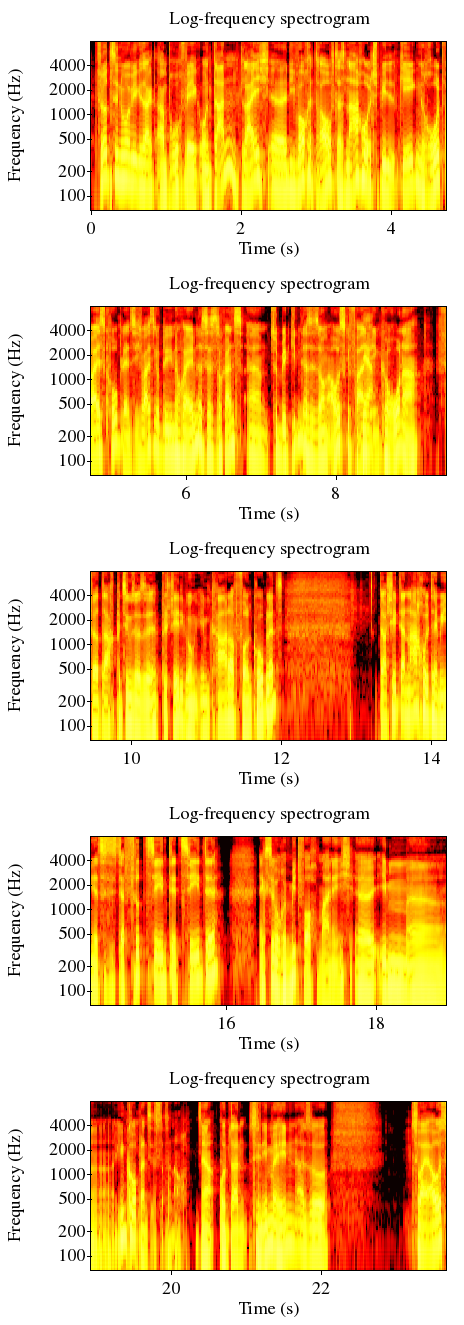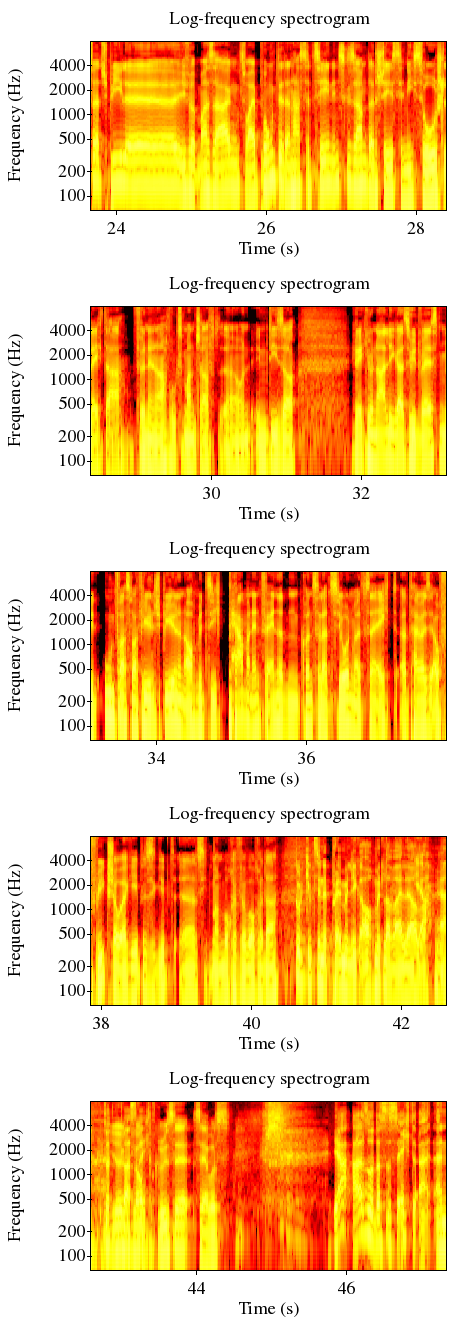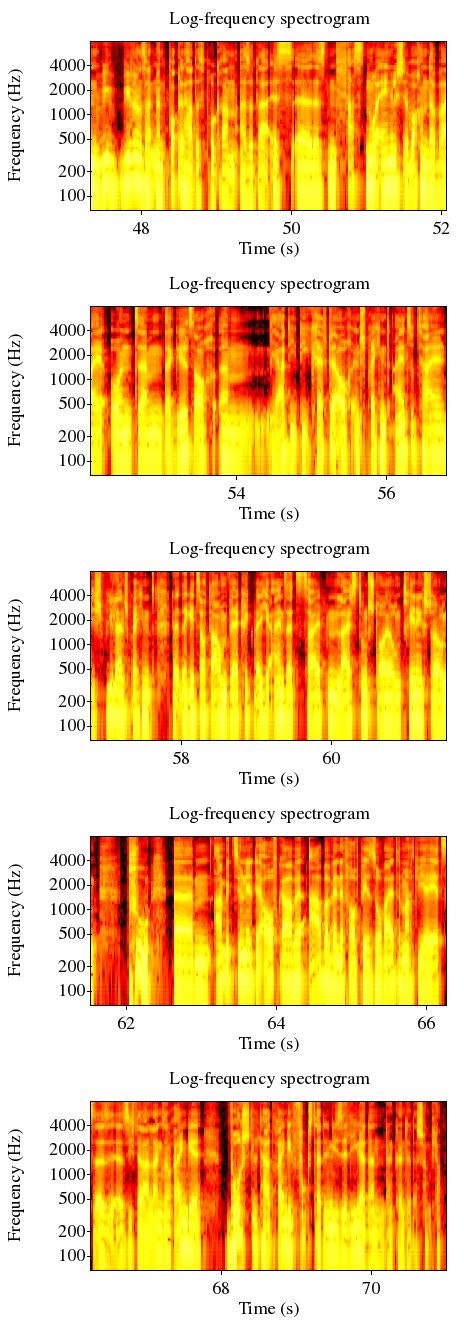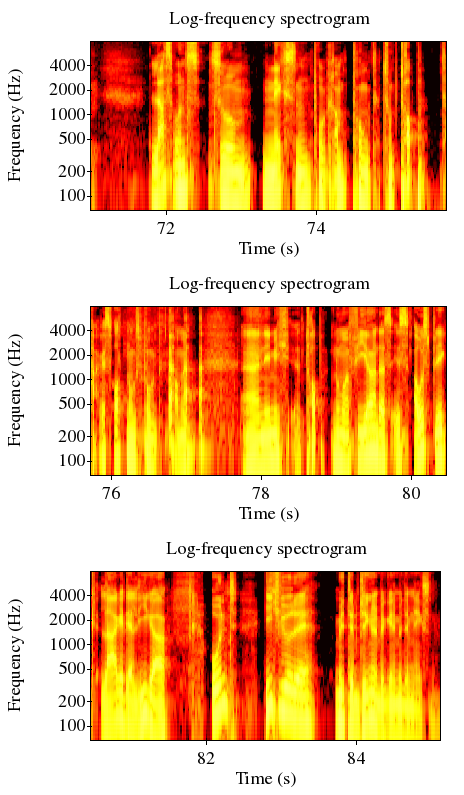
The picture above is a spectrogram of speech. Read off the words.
14 Uhr, wie gesagt, am Bruchweg. Und dann gleich äh, die Woche drauf das Nachholspiel gegen Rot-Weiß Koblenz. Ich weiß nicht, ob du dich noch erinnerst, das ist doch ganz ähm, zu Beginn der Saison ausgefallen Ja. wegen Corona-Verdacht bzw. Bestätigung im Kader von Koblenz. Da steht der Nachholtermin jetzt, das ist der 14.10. Nächste Woche Mittwoch, meine ich. Äh, im, äh, in Koblenz ist das dann auch. Ja, und dann sind immerhin, also zwei Auswärtsspiele, ich würde mal sagen, zwei Punkte, dann hast du zehn insgesamt, dann stehst du nicht so schlecht da für eine Nachwuchsmannschaft äh, und in dieser Regionalliga Südwest mit unfassbar vielen Spielen und auch mit sich permanent veränderten Konstellationen, weil es da echt äh, teilweise auch Freakshow-Ergebnisse gibt, äh, sieht man Woche für Woche da. Gut, gibt's in der Premier League auch mittlerweile, aber ja, du, du Jürgen hast Klopp, recht. Grüße, Servus. Ja, also das ist echt ein, wie, wie würde man sagen, ein bockelhartes Programm. Also da ist, äh, das sind fast nur englische Wochen dabei und ähm, da gilt es auch, ähm, ja, die, die Kräfte auch entsprechend einzuteilen, die Spieler entsprechend, da, da geht es auch darum, wer kriegt welche Einsatzzeiten, Leistungssteuerung, Trainingssteuerung. Puh, ähm, ambitionierte Aufgabe, aber wenn der VfB so weitermacht, wie er jetzt äh, sich da langsam reingewurschtelt hat, reingefuchst hat in diese Liga, dann, dann könnte das schon klappen. Lass uns zum nächsten Programmpunkt, zum Top-Tagesordnungspunkt kommen. äh, nämlich Top Nummer 4. Das ist Ausblick, Lage der Liga. Und ich würde mit dem Jingle beginnen, mit dem nächsten.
